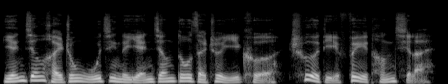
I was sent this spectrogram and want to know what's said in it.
岩浆海中无尽的岩浆都在这一刻彻底沸腾起来。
